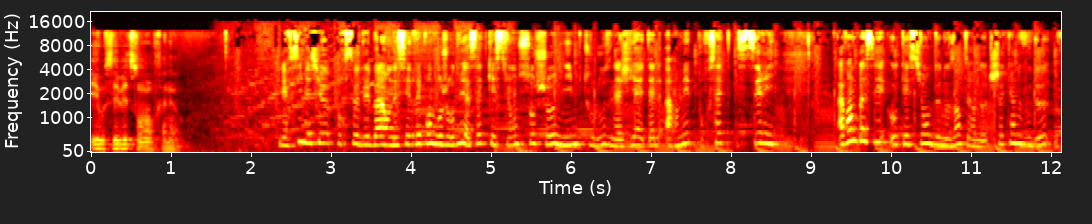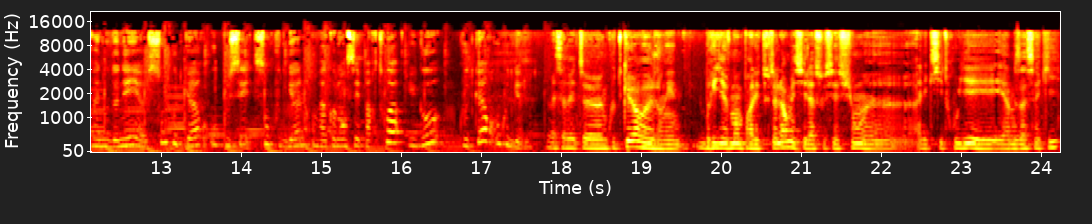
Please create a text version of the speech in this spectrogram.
et au CV de son entraîneur. Merci messieurs pour ce débat. On essaie de répondre aujourd'hui à cette question. Sochaux, Nîmes, Toulouse, la GIA est-elle armée pour cette série? Avant de passer aux questions de nos internautes, chacun de vous deux va nous donner euh, son coup de cœur ou pousser son coup de gueule. On va commencer par toi, Hugo. Coup de cœur ou coup de gueule? Ça va être euh, un coup de cœur. J'en ai brièvement parlé tout à l'heure, mais c'est l'association euh, Alexis Trouillet et Hamza Saki.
